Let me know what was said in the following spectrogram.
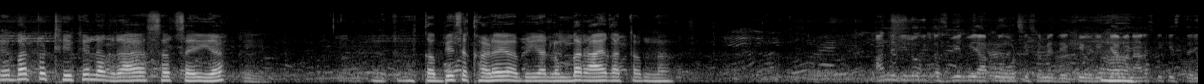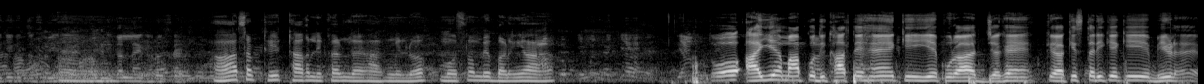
ये बात तो ठीक है लग रहा है सब सही है। कभी से खड़े हैं अभी या नंबर आएगा तब ना। अन्य जिलों की तस्वीर भी आपने वोट के समय देखी होगी। क्या बनारस की किस तरीके की तस्वीर है? निकल रहे हैं घरों से? हाँ सब ठीक ठाक निकल रहे हैं आदमी लोग। मौसम भी बढ़िया है। तो आइए हम आपको दिखाते हैं कि ये पूरा जगह किस तरीके की भीड़ है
